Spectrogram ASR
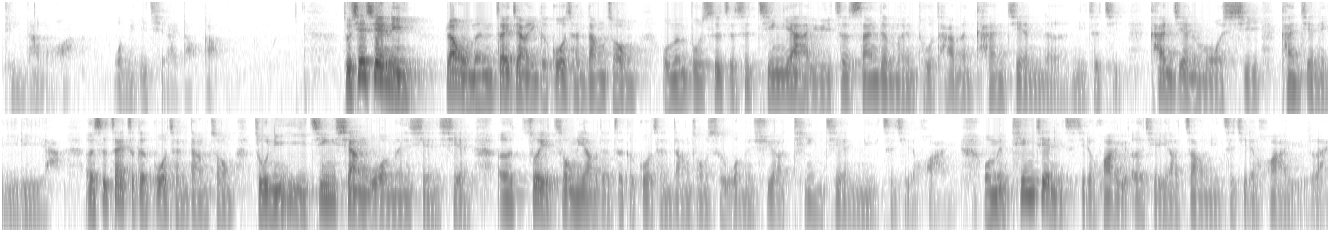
听他的话。我们一起来祷告。主，谢谢你，让我们在这样一个过程当中，我们不是只是惊讶于这三个门徒，他们看见了你自己，看见了摩西，看见了以利亚。而是在这个过程当中，主你已经向我们显现。而最重要的这个过程当中，是我们需要听见你自己的话语。我们听见你自己的话语，而且要照你自己的话语来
